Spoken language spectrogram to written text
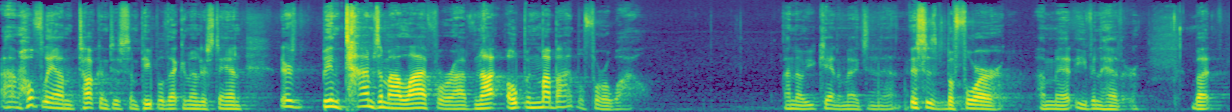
I'm, hopefully I'm talking to some people that can understand. There's been times in my life where I've not opened my Bible for a while. I know you can't imagine that. This is before I met even Heather. But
